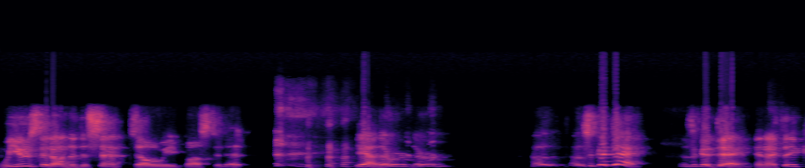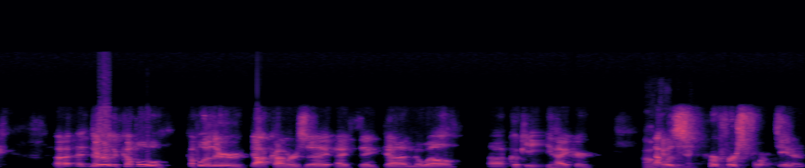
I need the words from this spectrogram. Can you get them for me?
We used it on the descent till we busted it. Yeah, there were there were. That was, that was a good day. It was a good day, and I think uh, there were a couple couple other dot comers. I, I think uh, Noelle, uh, cookie hiker. okay, that was yeah. her first 14er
